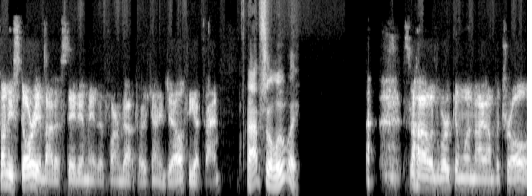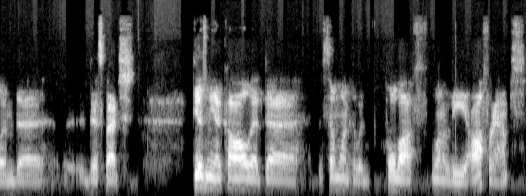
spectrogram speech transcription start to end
funny story about a state inmate that farmed out to the county jail. If you got time. Absolutely. So I was working one night on patrol, and uh, dispatch gives me a call that uh, someone who had pulled off one of the off ramps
